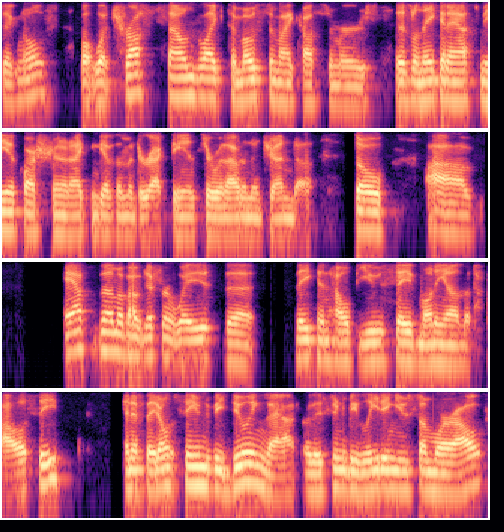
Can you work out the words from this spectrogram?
signals, but what trust sounds like to most of my customers is when they can ask me a question and I can give them a direct answer without an agenda. So uh, ask them about different ways that they can help you save money on the policy. And if they don't seem to be doing that or they seem to be leading you somewhere else,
